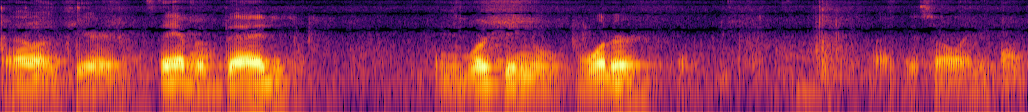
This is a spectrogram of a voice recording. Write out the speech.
I don't care. If they have a bed and working water, uh, that's all I need.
